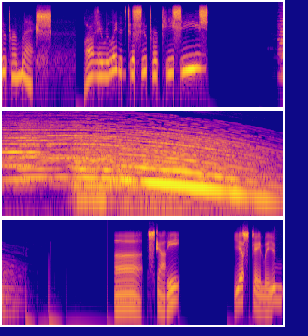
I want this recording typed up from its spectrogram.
Super Max. Are they related to Super PCs? Uh, Scotty, Yes, Damien.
